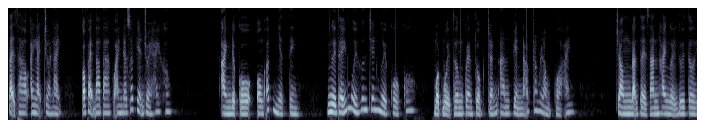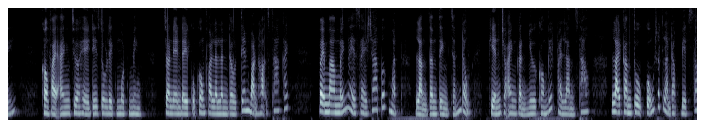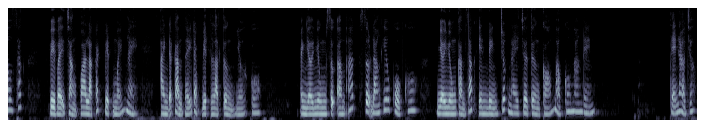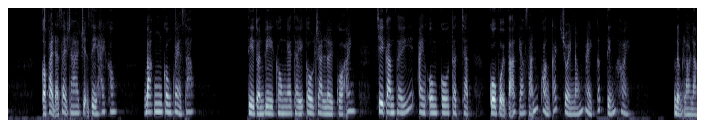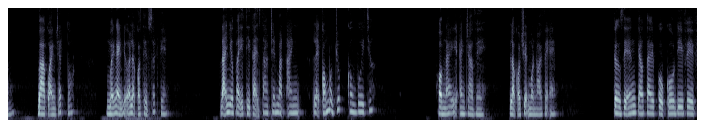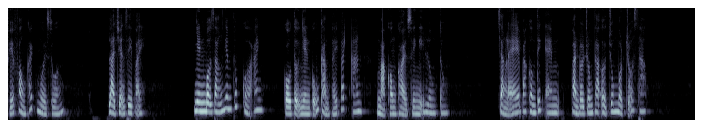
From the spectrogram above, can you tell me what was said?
Tại sao anh lại trở lại? Có phải ba ba của anh đã xuất viện rồi hay không? Anh được cô ôm ấp nhiệt tình. Người thấy mùi hương trên người của cô, một mùi thơm quen thuộc trấn an phiền não trong lòng của anh. Trong đoạn thời gian hai người lui tới, không phải anh chưa hề đi du lịch một mình, cho nên đây cũng không phải là lần đầu tiên bọn họ xa cách. Vậy mà mấy ngày xảy ra bước mặt, làm tâm tình chấn động, khiến cho anh gần như không biết phải làm sao, lại cảm thụ cũng rất là đặc biệt sâu sắc. Vì vậy chẳng qua là cách biệt mấy ngày, anh đã cảm thấy đặc biệt là từng nhớ cô. Anh nhớ nhung sự ấm áp, sự đáng yêu của cô, nhớ nhung cảm giác yên bình trước nay chưa từng có mà cô mang đến. Thế nào chứ? Có phải đã xảy ra chuyện gì hay không? Bác không khỏe sao? Thì Tuấn Vi không nghe thấy câu trả lời của anh, chỉ cảm thấy anh ôm cô thật chặt, cô vội vã kéo sẵn khoảng cách rồi nóng này cất tiếng hỏi. Đừng lo lắng, ba của anh rất tốt, mấy ngày nữa là có thể xuất viện. Đã như vậy thì tại sao trên mặt anh lại có một chút không vui chứ? Hôm nay anh trở về là có chuyện muốn nói với em. Cường diễn kéo tay của cô đi về phía phòng khách ngồi xuống. Là chuyện gì vậy? Nhìn bộ dáng nghiêm túc của anh, cô tự nhiên cũng cảm thấy bất an mà không khỏi suy nghĩ lung tung. Chẳng lẽ bác không thích em phản đối chúng ta ở chung một chỗ sao?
